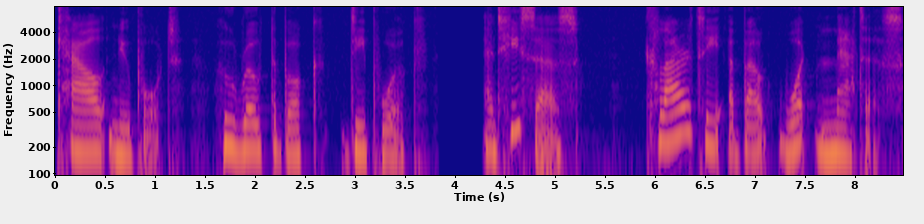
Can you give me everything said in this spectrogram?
Cal Newport, who wrote the book Deep Work. And he says, Clarity about what matters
